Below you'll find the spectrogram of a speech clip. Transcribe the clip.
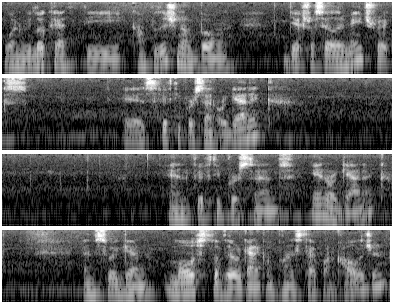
when we look at the composition of bone, the extracellular matrix is 50% organic and 50% inorganic. And so again, most of the organic components type 1 collagen,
